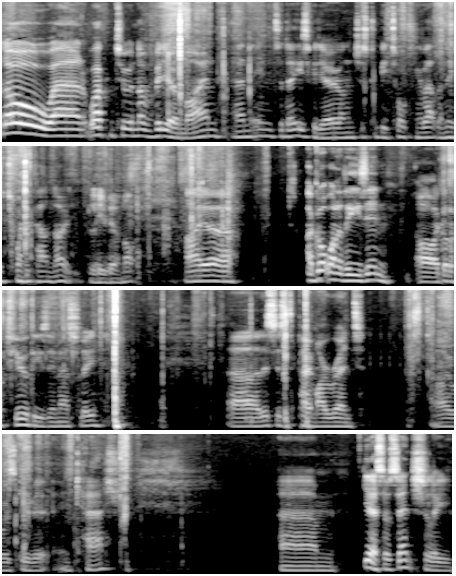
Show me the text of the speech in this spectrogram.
Hello and welcome to another video of mine and in today's video I'm just going to be talking about the new £20 note, believe it or not. I uh, I got one of these in, oh I got a few of these in actually. Uh, this is to pay my rent. I always give it in cash. Um, yeah, so essentially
